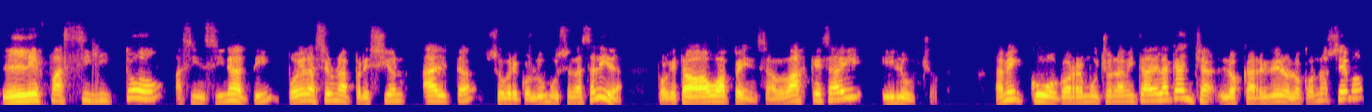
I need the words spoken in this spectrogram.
le facilitó a Cincinnati poder hacer una presión alta sobre Columbus en la salida, porque estaba Boapensa, Vázquez ahí y Lucho. También Cubo corre mucho en la mitad de la cancha, los carrileros lo conocemos,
